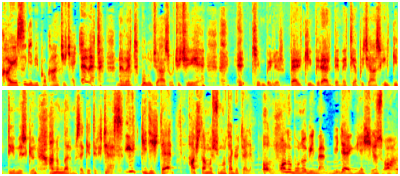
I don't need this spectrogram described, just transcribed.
Kayısı gibi kokan çiçek. Evet, evet bulacağız o çiçeği. Kim bilir belki birer demet yapacağız ilk gittiğimiz gün. Hanımlarımıza getireceğiz. İlk gidişte haşlanmış yumurta götürelim. Olur. Onu bunu bilmem. Bir de yeşil soğan.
